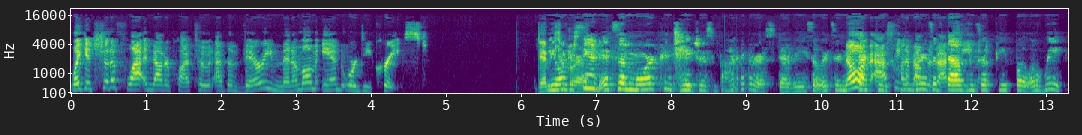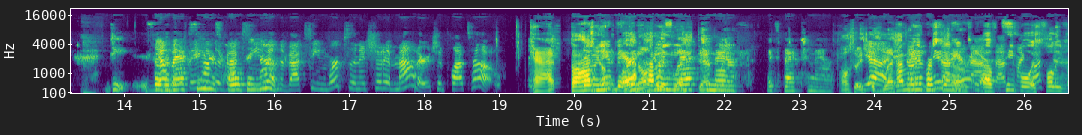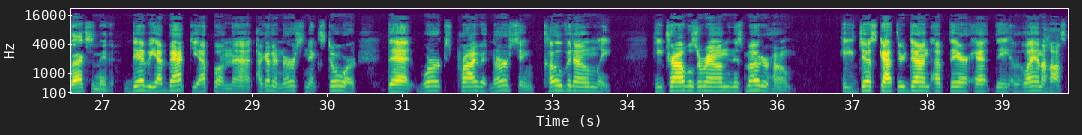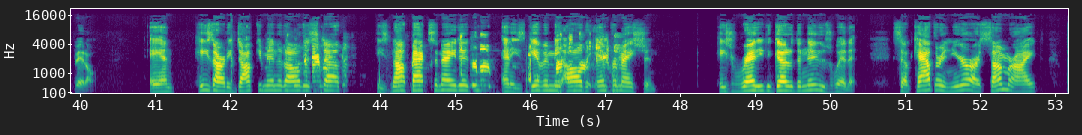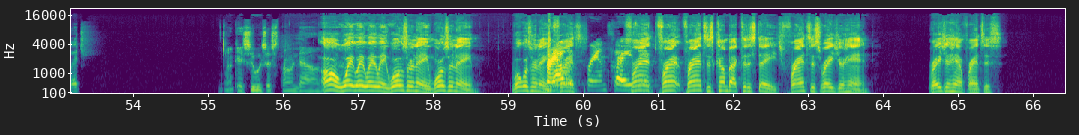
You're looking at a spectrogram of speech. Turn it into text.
Like it should have flattened out or plateaued at the very minimum and or decreased. Debbie's You correct. understand, it's a more contagious virus, Debbie. So it's No, I'm infecting asking about hundreds the of thousands of people a week. Do, so Yeah, the but if they vaccine have is the holding vaccine up. and the vaccine works, then it shouldn't matter. It should plateau. Cat. So how many new And, var- and var- how also, it's it's many less back to deadly. math. It's back to math. Also, it's, it's Yeah, less how many does deadly. get It's back to percentage not. math. of That's people is fully vaccinated? Debbie, I back you up on that. I got a nurse next door that works private nursing, COVID only. He travels around in his motorhome. He just got through done up there at the Atlanta hospital. And he's already documented all this stuff. He's not vaccinated and he's given me all the information. He's ready to go to the news with it. So, Catherine, you are some right, but Okay, she was just thrown down. Oh, wait, wait, wait, wait. What was her name? What was her name? What was her name? That France. Francis. Fran, Fran, Francis, come back to the stage. Francis, raise your hand. Raise your hand, Francis.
